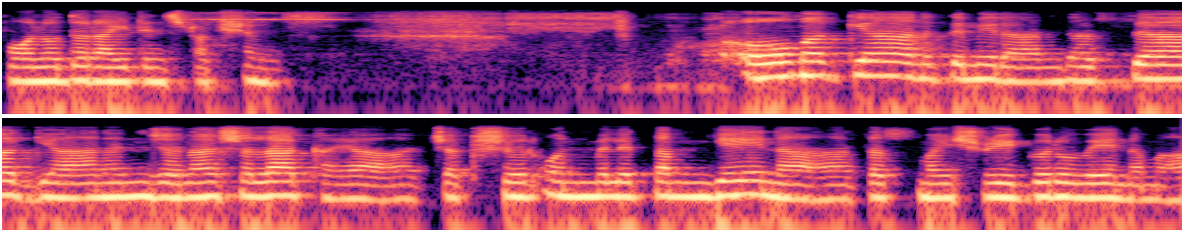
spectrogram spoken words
follow the right instructions. ओमज्ञानतिमिरान्धस्य ज्ञानञ्जनशलाकया चक्षुरुन्मिलितं येन तस्मै श्रीगुरुवे नमः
